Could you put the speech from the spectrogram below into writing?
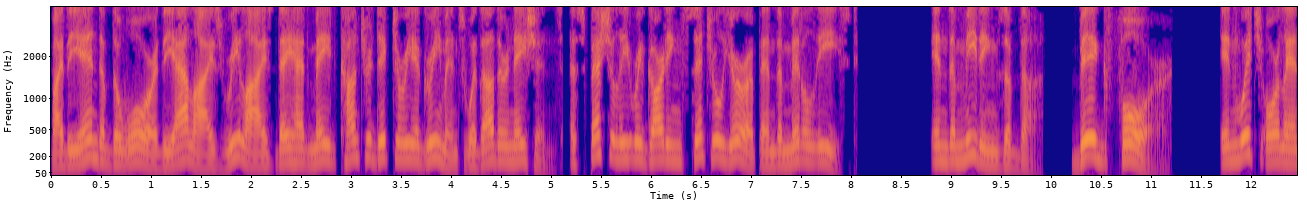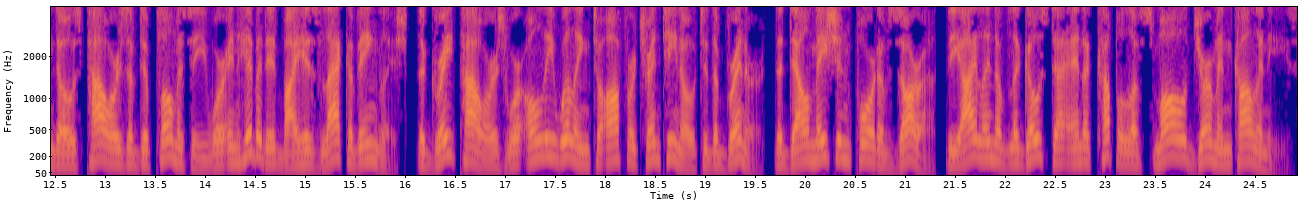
by the end of the war the Allies realized they had made contradictory agreements with other nations, especially regarding Central Europe and the Middle East. In the meetings of the «Big Four, in which Orlando's powers of diplomacy were inhibited by his lack of English. The Great Powers were only willing to offer Trentino to the Brenner, the Dalmatian port of Zara, the island of Lagosta, and a couple of small German colonies.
